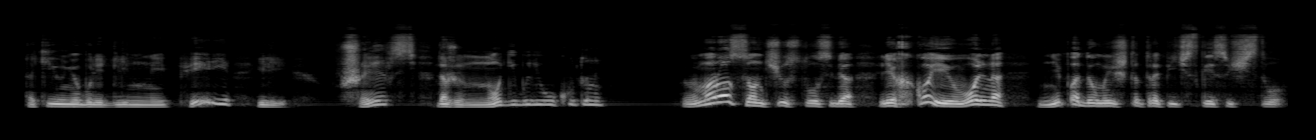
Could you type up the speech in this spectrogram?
Такие у него были длинные перья или шерсть, даже ноги были укутаны. В мороз он чувствовал себя легко и вольно, не подумаешь, что тропическое существо.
